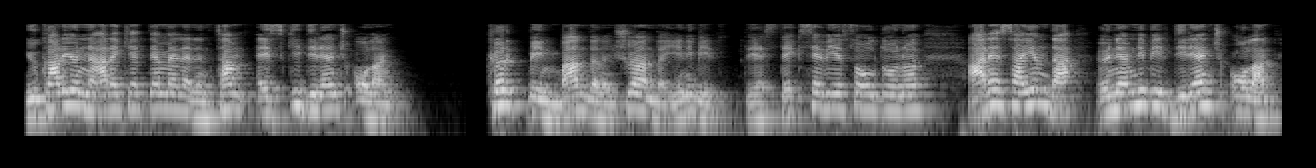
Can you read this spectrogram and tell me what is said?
Yukarı yönlü hareketlemelerin tam eski direnç olan 40 bin bandının şu anda yeni bir destek seviyesi olduğunu, RSI'ın da önemli bir direnç olan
